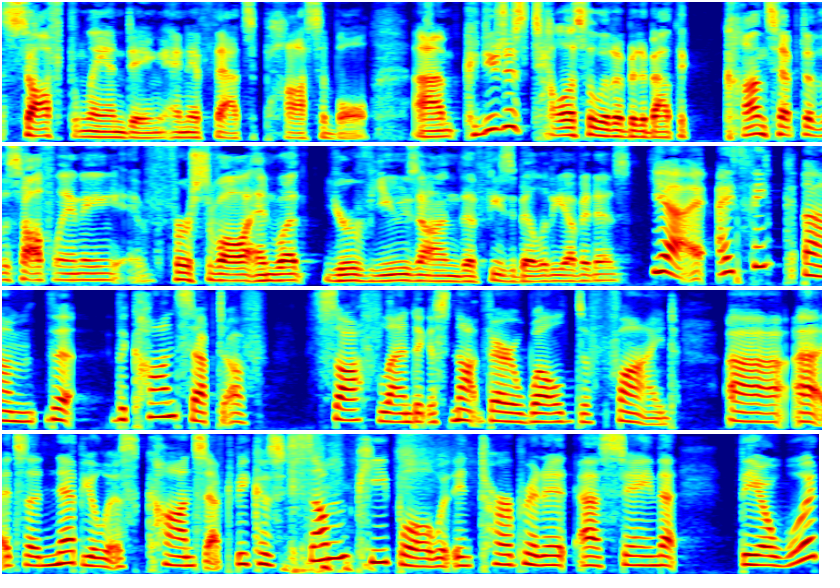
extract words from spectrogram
soft landing and if that's possible. Um, could you just tell us a little bit about the concept of the soft landing, first of all, and what your views on the feasibility of it is? Yeah, I think um, the the concept of soft landing is not very well defined uh, uh, it's a nebulous concept because some people would interpret it as saying that there would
